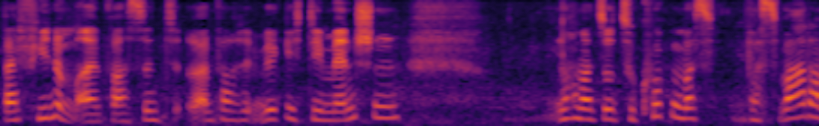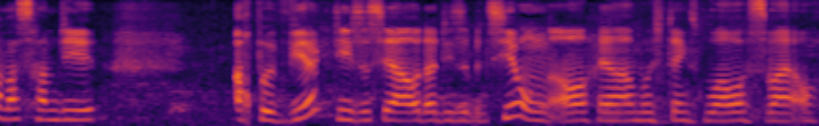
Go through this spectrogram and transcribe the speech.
bei vielem einfach sind einfach wirklich die Menschen nochmal so zu gucken, was, was war da, was haben die auch bewirkt dieses Jahr oder diese Beziehungen auch, ja, wo ich denke, wow, es war auch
